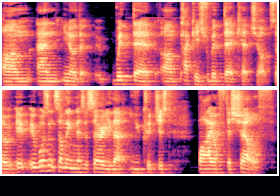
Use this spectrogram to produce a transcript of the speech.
um, and you know that with their um, packaged with their ketchup. So it, it wasn't something necessarily that you could just buy off the shelf.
